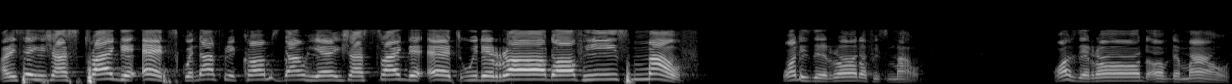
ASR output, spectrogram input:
And he said, He shall strike the earth. When that spirit comes down here, he shall strike the earth with the rod of his mouth. What is the rod of his mouth? What's the rod of the mouth?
